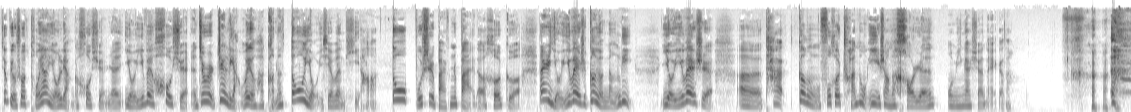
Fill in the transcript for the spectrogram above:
就比如说，同样有两个候选人，有一位候选人，就是这两位的话，可能都有一些问题哈，都不是百分之百的合格，但是有一位是更有能力，有一位是呃，他更符合传统意义上的好人，我们应该选哪个呢？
